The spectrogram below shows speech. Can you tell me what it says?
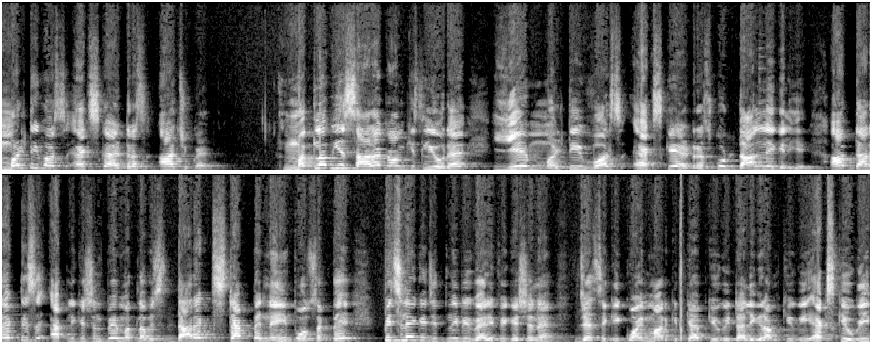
मल्टीवर्स एक्स का एड्रेस आ चुका है। मतलब ये सारा काम किस लिए हो रहा है? ये मल्टीवर्स एक्स के एड्रेस को डालने के लिए। आप डायरेक्ट इस एप्लीकेशन पे मतलब इस डायरेक्ट स्टेप पे नहीं पहुँच सकते। पिछले के जितनी भी वेरिफिकेशन है, जैसे कि क्वाइन मार्केट कैप की होगी टेलीग्राम की होगी एक्स की होगी,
